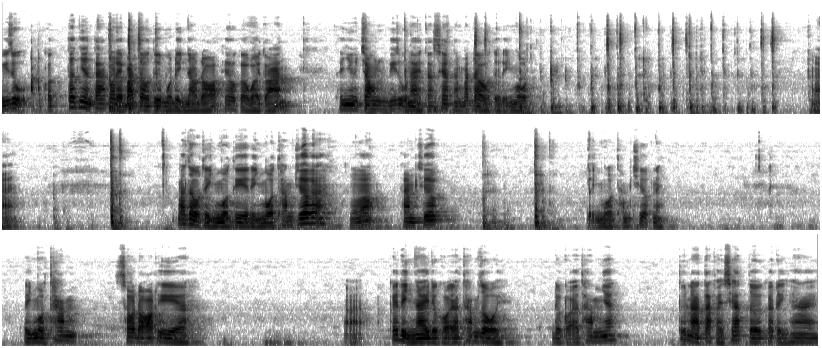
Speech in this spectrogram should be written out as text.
Ví dụ, có, tất nhiên ta có thể bắt đầu từ một đỉnh nào đó theo cầu bài toán. Thế nhưng trong ví dụ này ta xét là bắt đầu từ đỉnh 1. Đấy. Bắt đầu đỉnh 1 thì đỉnh 1 thăm trước á, đúng không? Thăm trước. Đỉnh 1 thăm trước này. Đỉnh 1 thăm, sau đó thì à, cái đỉnh này được gọi là thăm rồi, được gọi là thăm nhé. Tức là ta phải xét tới các đỉnh 2,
